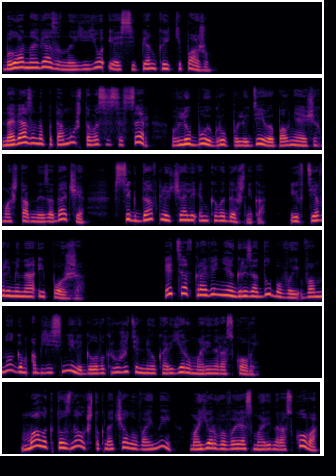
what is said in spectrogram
была навязана ее и Осипенко экипажу. Навязана потому, что в СССР в любую группу людей, выполняющих масштабные задачи, всегда включали НКВДшника — и в те времена, и позже. Эти откровения Гризодубовой во многом объяснили головокружительную карьеру Марины Росковой. Мало кто знал, что к началу войны майор ВВС Марина Роскова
